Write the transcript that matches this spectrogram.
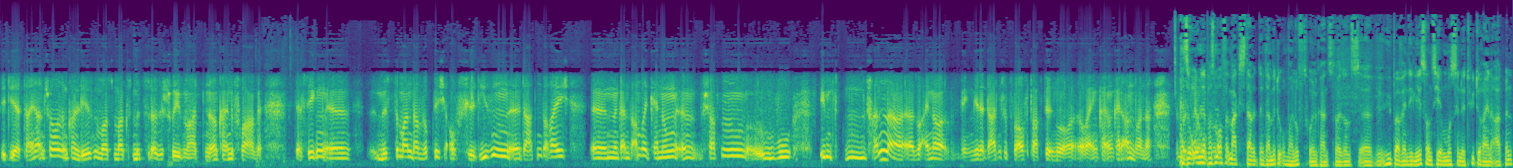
mir die Dateien anschauen und kann lesen, was Max Mütze da geschrieben hat, ne? keine Frage. Deswegen äh, müsste man da wirklich auch für diesen äh, Datenbereich äh, eine ganz andere Kennung äh, schaffen, wo eben ein Fremder, also einer, wegen mir der Datenschutzbeauftragte nur rein kann und kein anderer. Ne? Also ohne, pass mal auf, Max, damit, damit du auch mal Luft holen kannst, weil sonst äh, hyperventilierst du uns hier und musst in eine Tüte reinatmen.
